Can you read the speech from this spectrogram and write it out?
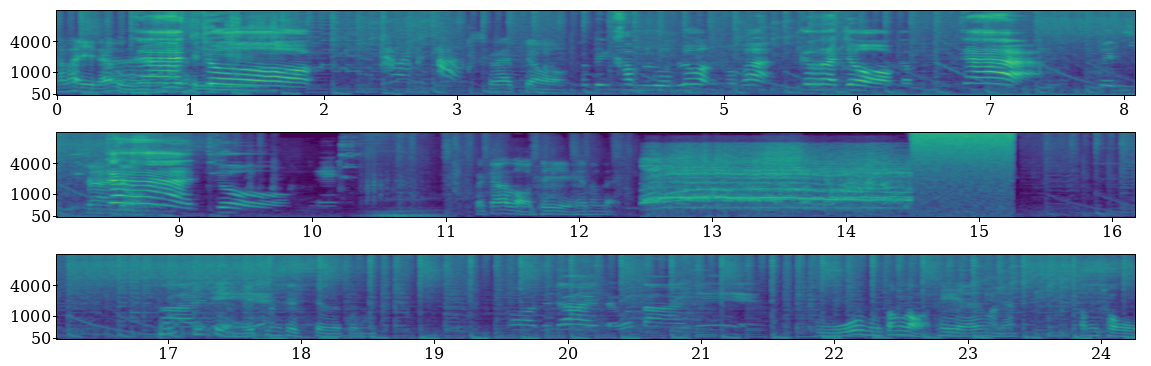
อะไรนะโอ้โหกระจอก กระจอกมันเป็นคำรวมระหว่างคำว่า กระจอกกับกล้า เป็นกล้าจอกไงตะกร้าหล่อเท่แค่นั้นแหละตายที่เสียงนิดแน่มันจะเจอตรงพ่อจะได้แต่ว่าตายแน่โอ้โหมึงต้องหล่อเท่แล้วมาเนี้ยต้องโชว์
